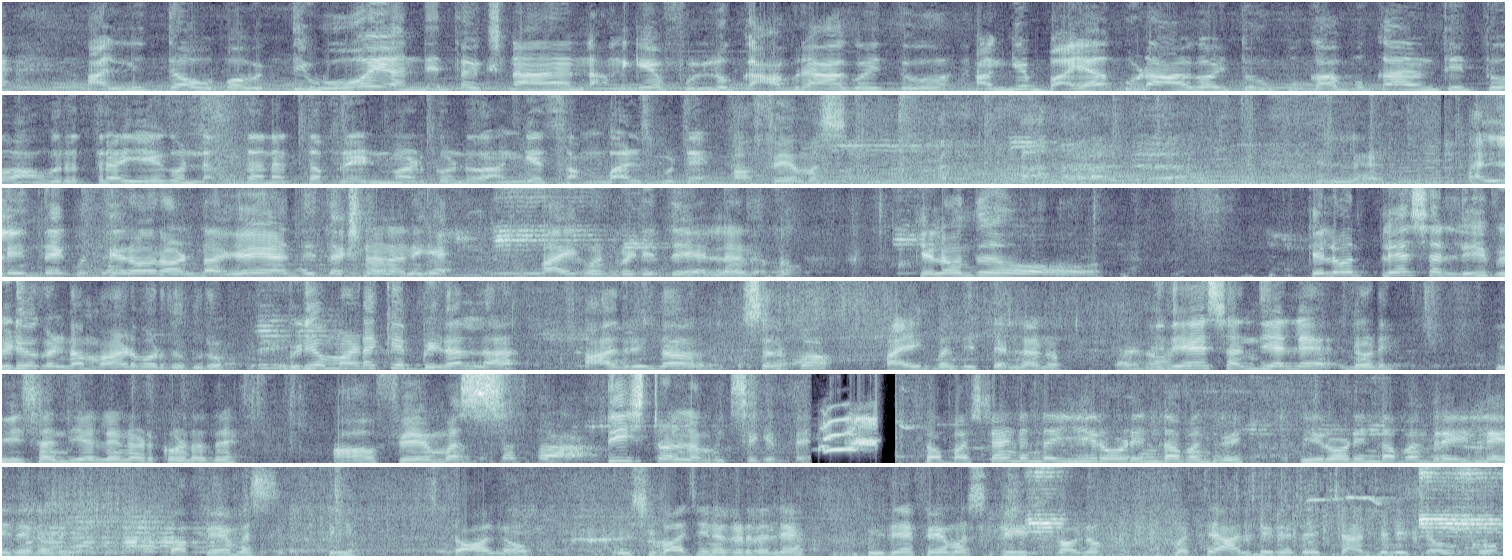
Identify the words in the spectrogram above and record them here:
ಅಲ್ಲಿದ್ದ ಒಬ್ಬ ವ್ಯಕ್ತಿ, ಓಯ್ ಅಂದಿದ ತಕ್ಷಣ ನನಗೆ ಫುಲ್ಲು ಗಾಬರಿ ಆಗೋಯ್ತು. ಹಂಗೆ ಭಯ ಕೂಡ ಆಗೋಯ್ತು, ಪುಕ ಪುಕ ಅಂತಿತ್ತು. ಅವ್ರ ಹತ್ರ ಹೇಗೋ ನಗ್ತಾ ನಗ್ತಾ ಫ್ರೆಂಡ್ ಮಾಡ್ಕೊಂಡು ಹಂಗೆ ಸಂಭಾಳಿಸ್ಬಿಟ್ಟೆ ಆ ಫೇಮಸ್ ಇಲ್ಲ. ಅಲ್ಲಿಂದ ಕೂತಿರೋರು ಅಣ್ಣ, ಏ, ಅಂದಿದ ತಕ್ಷಣ ನನಗೆ ಬಾಯಿಗೆ ಬಂದ್ಬಿಟ್ಟಿತ್ತೆ ಎಲ್ಲಾನು. ಕೆಲವೊಂದು ಕೆಲವೊಂದು ಪ್ಲೇಸಲ್ಲಿ ವಿಡಿಯೋಗಳನ್ನ ಮಾಡಬಾರ್ದು ಗುರು. ವಿಡಿಯೋ ಮಾಡೋಕ್ಕೆ ಬಿಡಲ್ಲ, ಆದ್ರಿಂದ ಸ್ವಲ್ಪ ಬಾಯಿಗೆ ಬಂದಿತ್ತು ಎಲ್ಲಾನು. ಇದೇ ಸಂಧಿಯಲ್ಲೇ, ನೋಡಿ, ಈ ಸಂಧಿಯಲ್ಲೇ ನಡ್ಕೊಂಡೋದ್ರೆ ಆ ಫೇಮಸ್ ಟೀ ಸ್ಟಾಲ್ ನಮಗೆ ಸಿಗುತ್ತೆ. ನಾವು ಬಸ್ ಸ್ಟ್ಯಾಂಡಿಂದ ಈ ರೋಡಿಂದ ಬಂದ್ವಿ. ಈ ರೋಡಿಂದ ಬಂದರೆ ಇಲ್ಲೇ ಇದೆ ನೋಡಿ, ಆ ಫೇಮಸ್ ಟೀ ಸ್ಟಾಲು. ಈ ಶಿವಾಜಿನಗರದಲ್ಲೇ ಇದೇ ಫೇಮಸ್ ಟೀ ಸ್ಟಾಲು ಮತ್ತು ಅಲ್ಲಿರೋದೇ ಚಾಂದಿನಿ ಚೌಕು.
